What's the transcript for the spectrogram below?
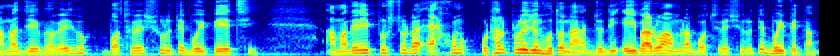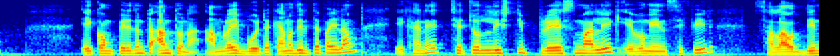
আমরা যেভাবেই হোক বছরের শুরুতে বই পেয়েছি। আমাদের এই প্রশ্নটা এখন ওঠার প্রয়োজন হতো না, যদি এইবারও আমরা বছরের শুরুতে বই পেতাম। এই কম্প্যারিজনটা আনতো না। আমরা এই বইটা কেন দিতে পাইলাম? এখানে ছেচল্লিশটি প্রেস মালিক এবং এনসিপির সালাউদ্দিন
